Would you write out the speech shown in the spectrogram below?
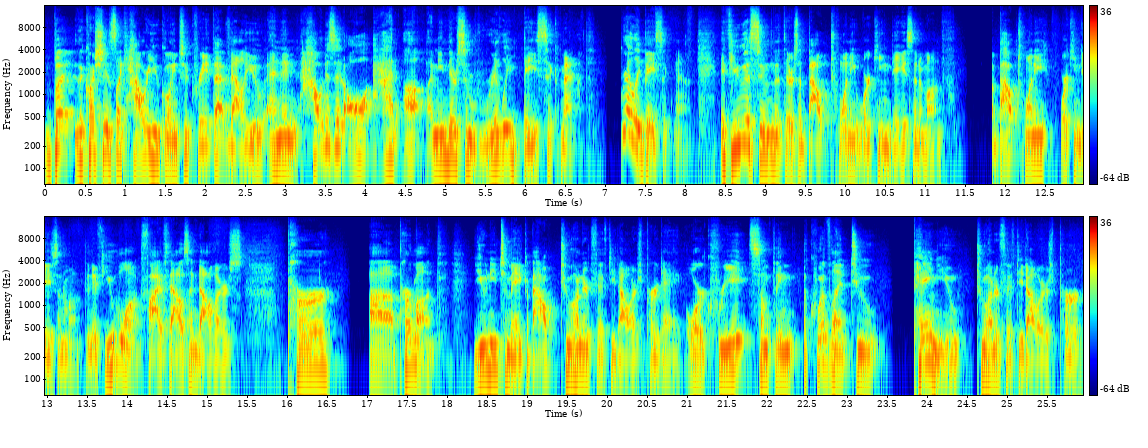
but the question is like, how are you going to create that value? And then how does it all add up? I mean, there's some really basic math really basic math. If you assume that there's about 20 working days in a month, about 20 working days in a month, and if you want $5,000 per uh, per month, you need to make about $250 per day or create something equivalent to paying you $250 per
